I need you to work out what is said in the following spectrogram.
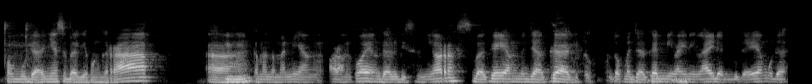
pemudanya sebagai penggerak, eh, Mhm. teman-teman yang orang tua yang udah lebih senior sebagai yang menjaga gitu, untuk menjaga nilai-nilai dan budaya yang udah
